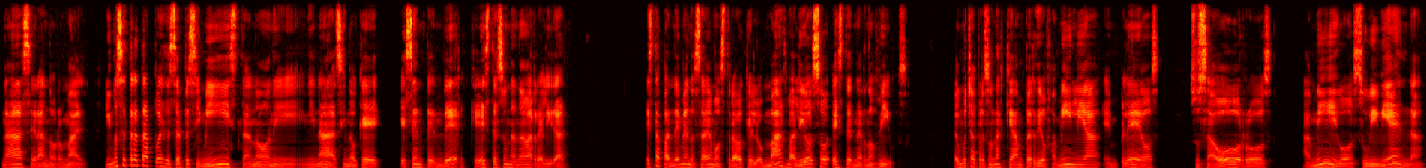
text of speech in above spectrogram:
nada será normal. Y no se trata pues de ser pesimista, ¿no? Ni, ni nada, sino que es entender que esta es una nueva realidad. Esta pandemia nos ha demostrado que lo más valioso es tenernos vivos. Hay muchas personas que han perdido familia, empleos, sus ahorros, amigos, su vivienda,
